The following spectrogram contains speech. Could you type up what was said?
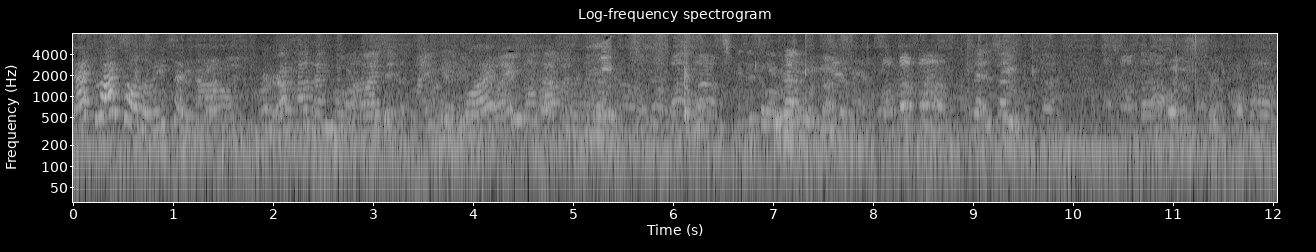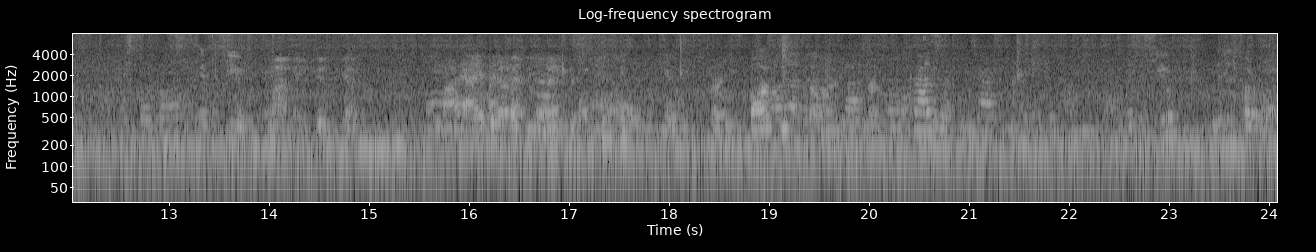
That's what I told him. He said no. What? It's you. Come on, man, get it together. Oh my, I didn't know that. This is you? This is total.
